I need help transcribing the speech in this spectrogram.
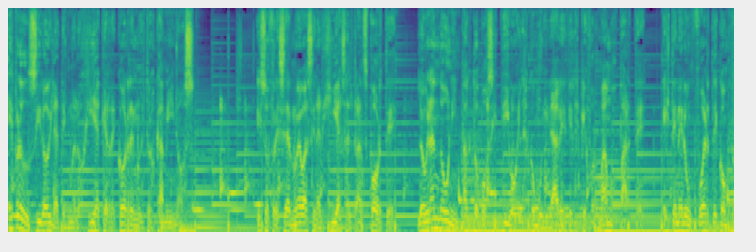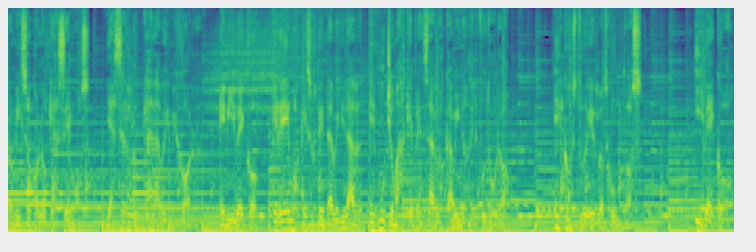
Es producir hoy la tecnología que recorre nuestros caminos. Es ofrecer nuevas energías al transporte, logrando un impacto positivo en las comunidades de las que formamos parte. Es tener un fuerte compromiso con lo que hacemos y hacerlo cada vez mejor. En Ibeco creemos que sustentabilidad es mucho más que pensar los caminos del futuro. Es construirlos juntos. Ibeco.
